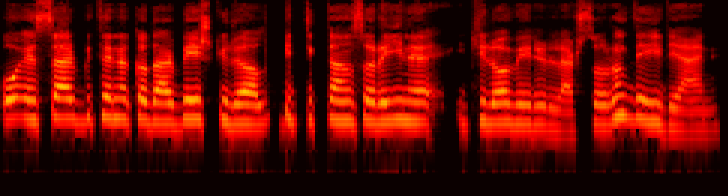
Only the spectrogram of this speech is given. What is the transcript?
o eser bitene kadar 5 kilo alıp bittikten sonra yine kilo verirler. Sorun değil yani.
